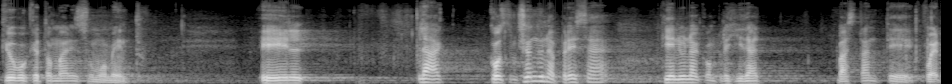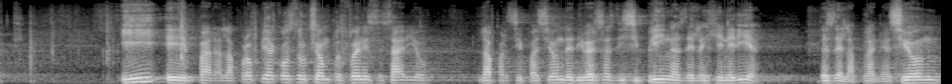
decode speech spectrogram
que hubo que tomar en su momento. la construcción de una presa tiene una complejidad bastante fuerte y eh, para la propia construcción pues fue necesario la participación de diversas disciplinas de la ingeniería, desde la planeación,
